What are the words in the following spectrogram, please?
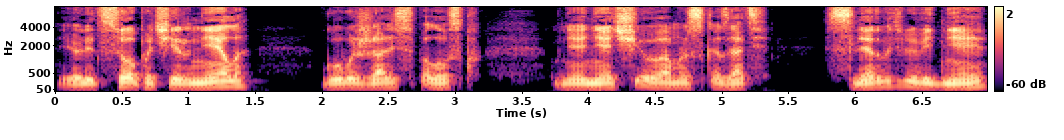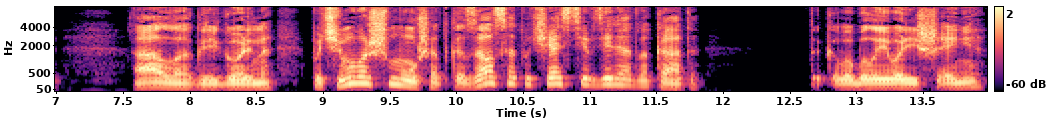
Ее лицо почернело, губы сжались в полоску. Мне нечего вам рассказать. Следователю виднее. Алла Григорьевна, почему ваш муж отказался от участия в деле адвоката? Таково было его решение.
